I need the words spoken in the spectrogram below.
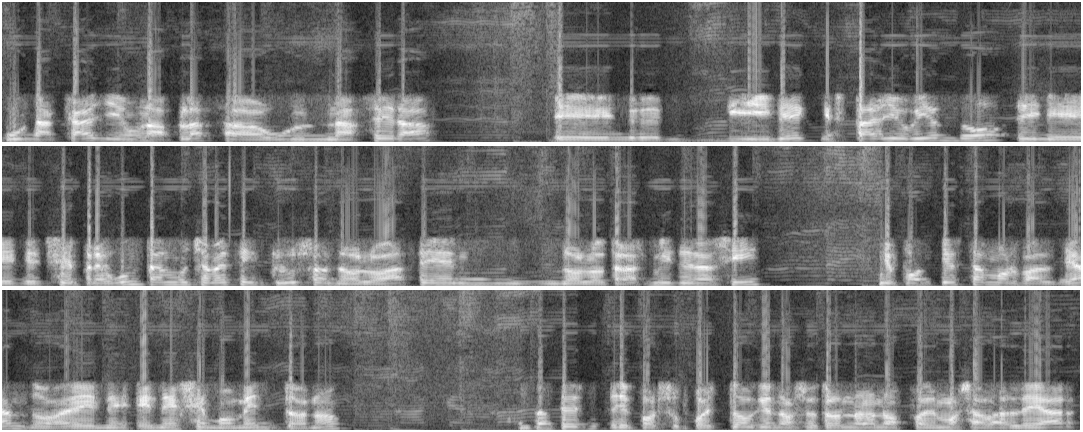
una calle, una plaza, una acera eh, y ve que está lloviendo, eh, se preguntan muchas veces, incluso no lo hacen, no lo transmiten así, que por qué estamos baldeando en, en ese momento, ¿no? Entonces, por supuesto que nosotros no nos podemos abaldear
